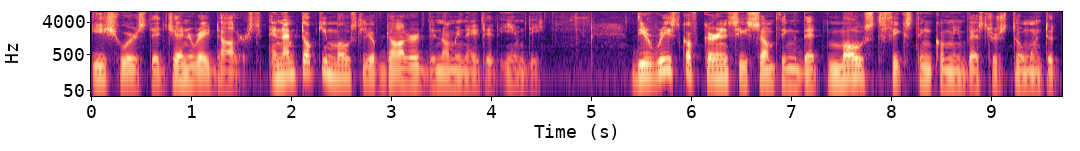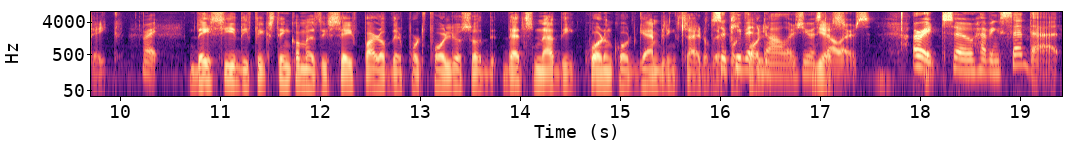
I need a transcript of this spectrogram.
issuers that generate dollars, and I'm talking mostly of dollar-denominated EMD. The risk of currency is something that most fixed income investors don't want to take. Right. They see the fixed income as the safe part of their portfolio, so th- that's not the quote unquote gambling side of their So portfolio. keep it in dollars, U.S. Yes. dollars. All right. So having said that,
